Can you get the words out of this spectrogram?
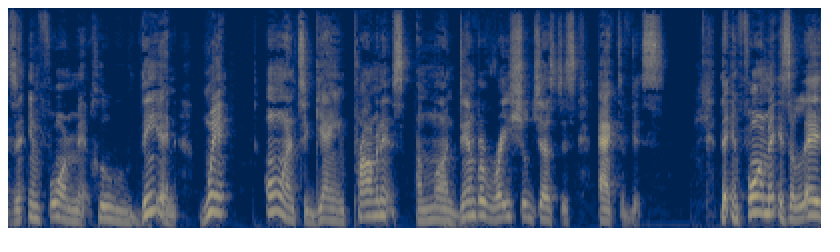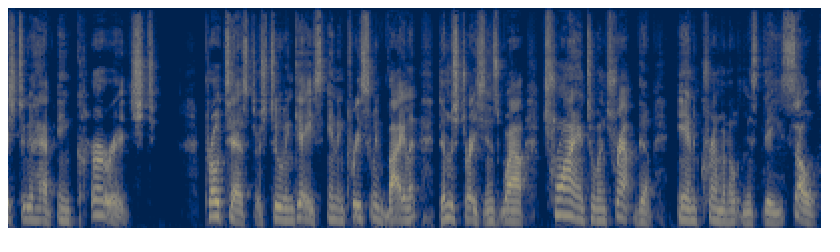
as an informant who then went on to gain prominence among Denver racial justice activists. The informant is alleged to have encouraged protesters to engage in increasingly violent demonstrations while trying to entrap them in criminal misdeeds. So,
